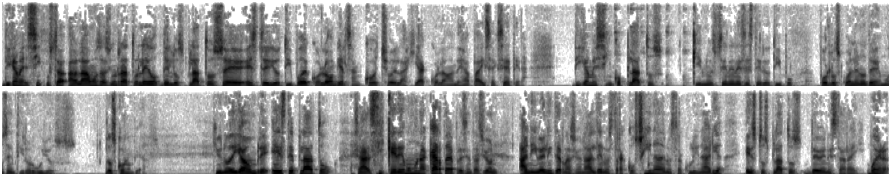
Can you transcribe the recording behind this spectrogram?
Dígame, si usted hablábamos hace un rato, Leo, de los platos eh, estereotipo de Colombia, el sancocho, el ajiaco, la bandeja paisa, etcétera. Dígame cinco platos que no estén en ese estereotipo por los cuales nos debemos sentir orgullosos, los colombianos. Que uno diga, hombre, este plato O sea, si queremos una carta de presentación a nivel internacional de nuestra cocina, de nuestra culinaria, estos platos deben estar ahí. Bueno,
